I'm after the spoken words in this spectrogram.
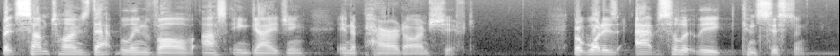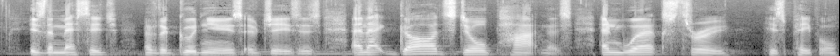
but sometimes that will involve us engaging in a paradigm shift. But what is absolutely consistent is the message of the good news of Jesus and that God still partners and works through his people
